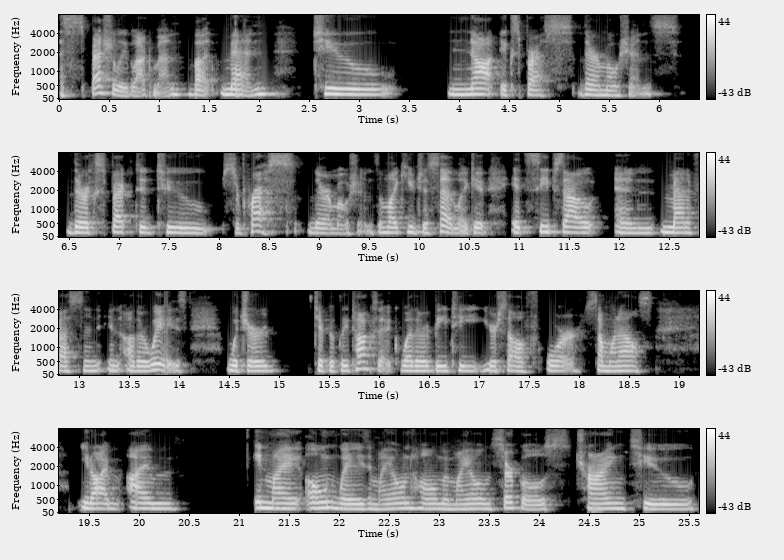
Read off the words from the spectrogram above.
especially black men, but men, to not express their emotions. They're expected to suppress their emotions, and like you just said, like it it seeps out and manifests in in other ways, which are typically toxic, whether it be to yourself or someone else. You know, I'm I'm in my own ways, in my own home, in my own circles, trying to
